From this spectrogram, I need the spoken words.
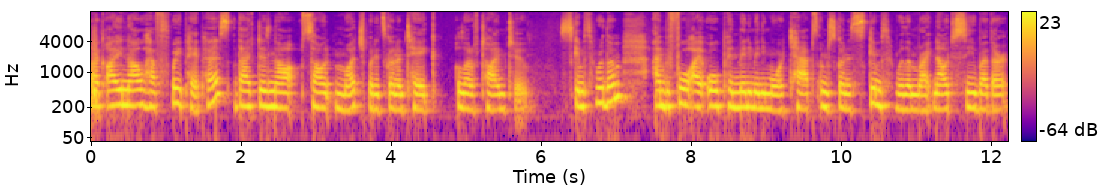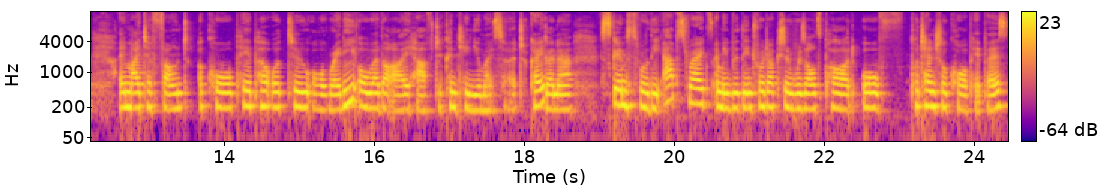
Like I now have three papers. That does not sound much, but it's gonna take a lot of time to skim through them. And before I open many, many more tabs, I'm just going to skim through them right now to see whether I might have found a core paper or two already or whether I have to continue my search, okay? I'm gonna skim through the abstracts and maybe the introduction results part of potential core papers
